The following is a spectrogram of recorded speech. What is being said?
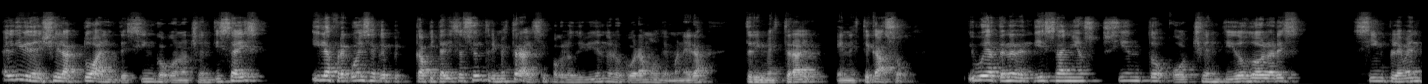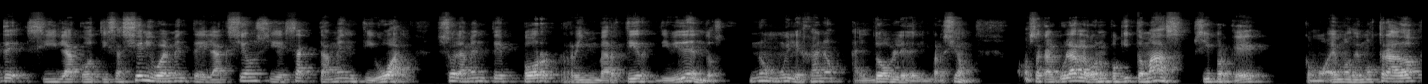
el dividend yield actual de 5,86 y la frecuencia de capitalización trimestral, ¿sí? porque los dividendos los cobramos de manera trimestral en este caso. Y voy a tener en 10 años 182 dólares simplemente si la cotización igualmente de la acción sigue exactamente igual, solamente por reinvertir dividendos, no muy lejano al doble de la inversión. Vamos a calcularlo con un poquito más, ¿sí? porque como hemos demostrado,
